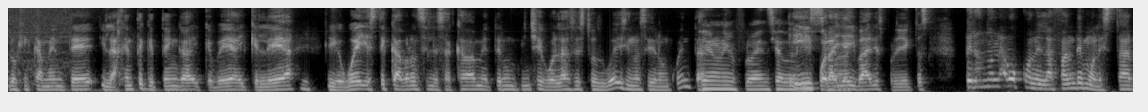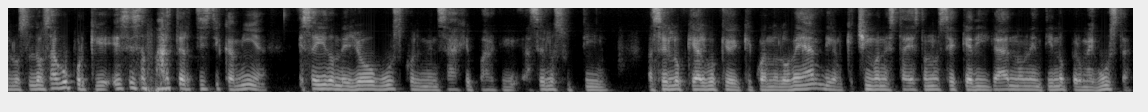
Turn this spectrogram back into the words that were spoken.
lógicamente, y la gente que tenga y que vea y que lea, Sí. digo, güey, este cabrón se les acaba de meter un pinche golazo a estos güeyes y no se dieron cuenta. Tiene una influencia Y durísima. por ahí hay varios proyectos, pero no lo hago con el afán de molestarlos, los hago porque es esa parte artística mía. Es ahí donde yo busco el mensaje para que, hacerlo sutil, hacerlo que algo que, que cuando lo vean digan, qué chingón está esto, no sé qué diga, no lo entiendo, pero me gusta.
